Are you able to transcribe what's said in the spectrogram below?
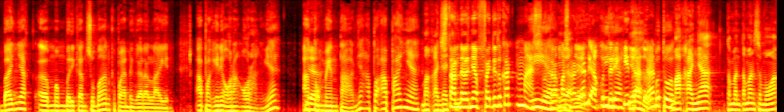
banyak eh, memberikan sumbangan kepada negara lain. Apakah ini orang-orangnya atau Iya. mentalnya atau apanya? Makanya Standarnya Fed itu kan emas. Iya, Iya, masyarakat iya. kan diakui dari Iya, kita iya, kan. Betul. makanya teman-teman semua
